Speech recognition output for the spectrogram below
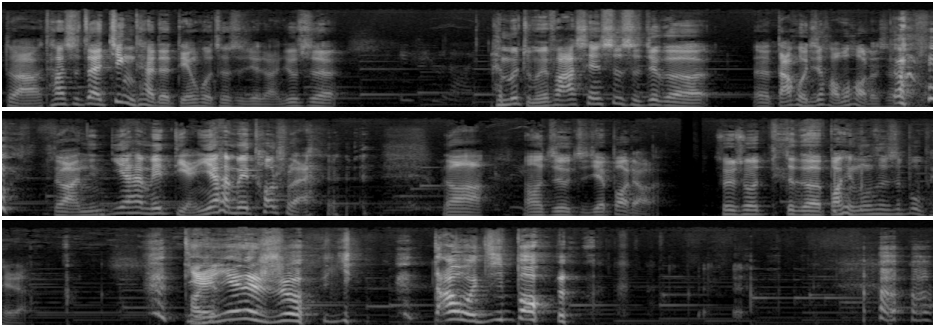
对吧？它是在静态的点火测试阶段，就是还没准备发，先试试这个呃打火机好不好的时候，对吧？你烟还没点，烟还没掏出来，对吧？然后就直接爆掉了。所以说这个保险公司是不赔的。点烟的时候，打火机爆了。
